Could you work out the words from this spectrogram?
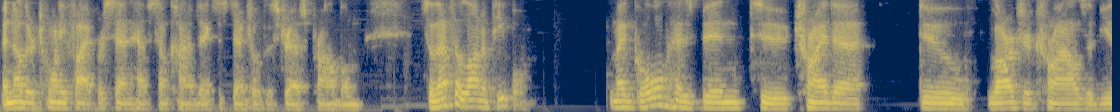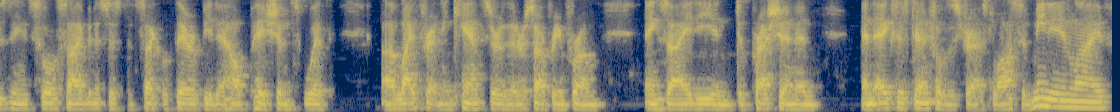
Another 25% have some kind of existential distress problem. So that's a lot of people. My goal has been to try to do larger trials of using psilocybin assisted psychotherapy to help patients with uh, life threatening cancer that are suffering from anxiety and depression and and existential distress, loss of meaning in life,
